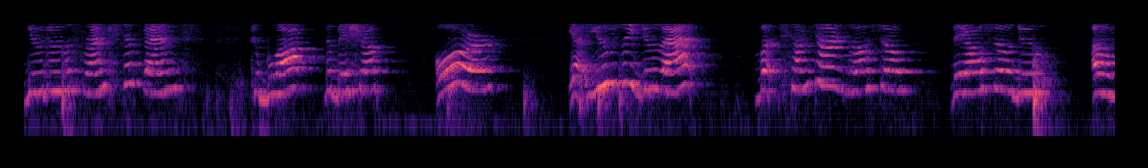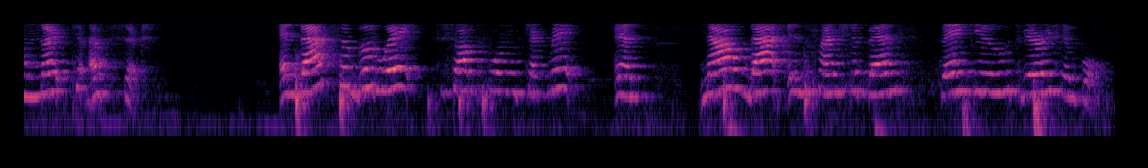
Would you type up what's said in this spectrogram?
you do the French defense to block the bishop, or yeah, usually do that sometimes also they also do um, knight to f6. And that's a good way to stop the four move checkmate. And now that is the French defense. Thank you. It's very simple.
